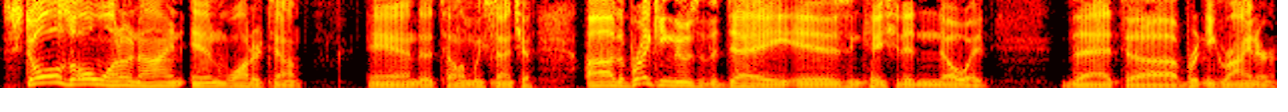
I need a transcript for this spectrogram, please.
Stoles Old 109 in Watertown. and uh, tell them we sent you. Uh, the breaking news of the day is, in case you didn't know it, that uh, Brittney Griner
